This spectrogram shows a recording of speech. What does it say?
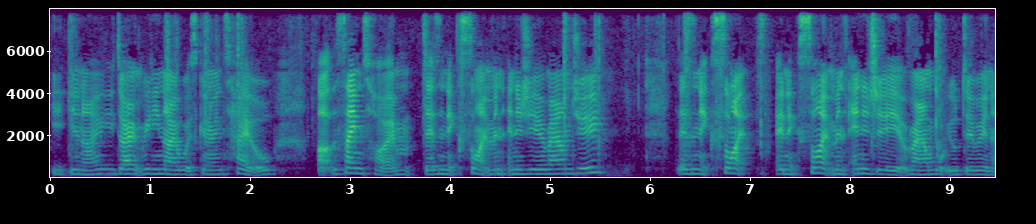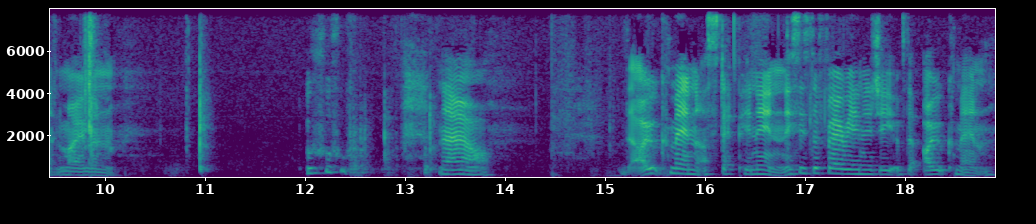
you know, you don't really know what it's going to entail. But at the same time, there's an excitement energy around you. There's an, excite, an excitement energy around what you're doing at the moment. Ooh. Now, the oak men are stepping in. This is the fairy energy of the oak men.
